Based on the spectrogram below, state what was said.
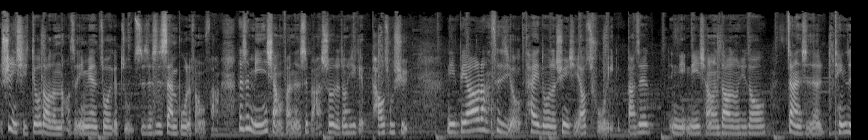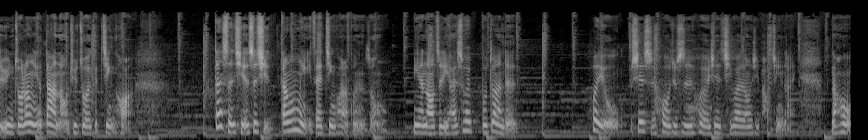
讯息丢到的脑子里面做一个组织，这是散步的方法。但是冥想反而是把所有的东西给抛出去。你不要让自己有太多的讯息要处理，把这些你你想得到的东西都暂时的停止运作，让你的大脑去做一个净化。但神奇的事情，当你在净化的过程中，你的脑子里还是会不断的会有些时候，就是会有一些奇怪的东西跑进来。然后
